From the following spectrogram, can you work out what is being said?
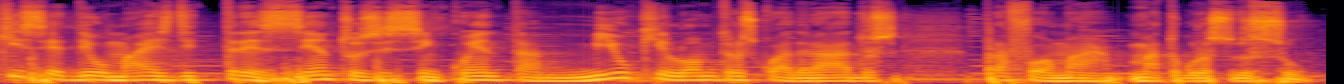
que cedeu mais de 350 mil quilômetros quadrados para formar Mato Grosso do Sul.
